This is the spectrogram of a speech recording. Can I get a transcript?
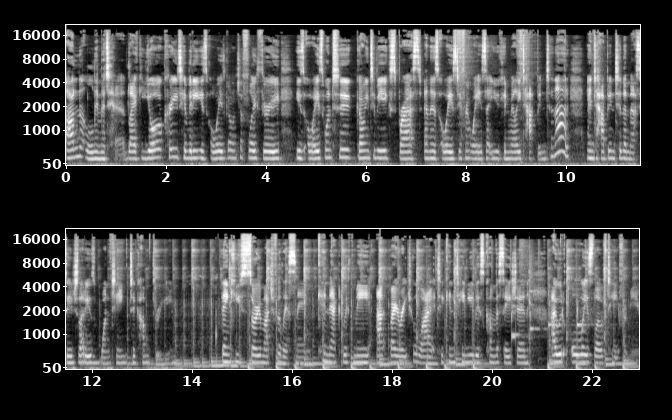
unlimited. Like your creativity is always going to flow through, is always want to going to be expressed, and there's always different ways that you can really tap into that and tap into the message that is wanting to come through you. Thank you so much for listening. Connect with me at by Rachel White to continue this conversation. I would always love to hear from you.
